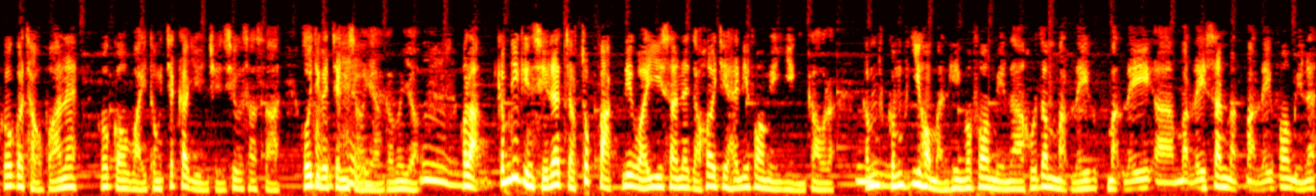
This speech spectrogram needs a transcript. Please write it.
嗰、個囚犯咧嗰、個胃痛即刻完全消失晒，好似佢正常人咁樣樣。嗯好啦，咁呢件事咧就觸發呢位醫生咧就開始喺呢方面研究啦。咁嗯咁、醫學文獻嗰方面啊，好多物理、物理誒、呃物理生物、物理方面咧，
